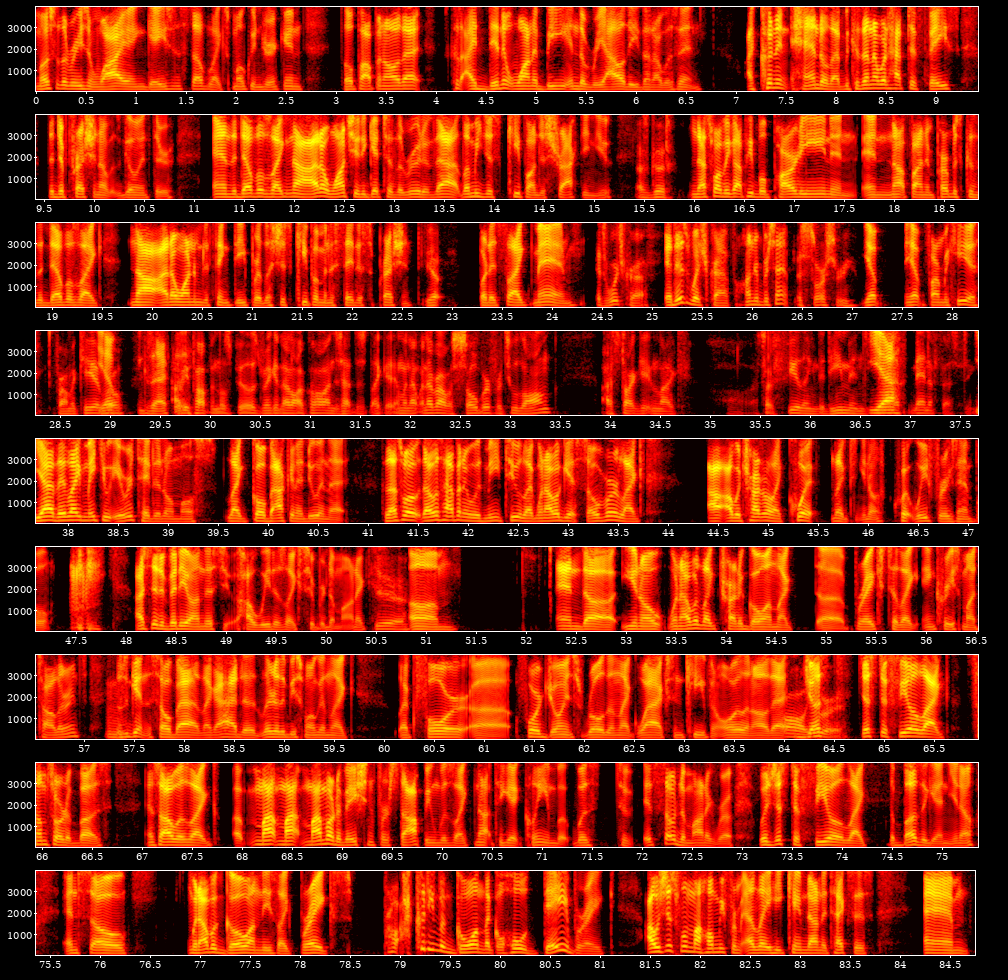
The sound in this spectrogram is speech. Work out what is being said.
most of the reason why I engaged in stuff like smoking, drinking, pill pop, and all that, is because I didn't want to be in the reality that I was in. I couldn't handle that because then I would have to face the depression I was going through. And the devil's like, nah, I don't want you to get to the root of that. Let me just keep on distracting you. That's good. And that's why we got people partying and, and not finding purpose because the devil's like, nah, I don't want him to think deeper. Let's just keep him in a state of suppression. Yep. But it's like, man, It's witchcraft. it is witchcraft, 100%. It's sorcery. Yep, yep, pharmakeia. Pharmakeia, yep, bro. Exactly. I'd be popping those pills, drinking that alcohol, and just had this like. And when I, whenever I was sober for too long, I'd start getting like, oh, I start feeling the demons. Yeah. manif- manifesting. Yeah, they like make you irritated almost. Like go back into doing that. 'Cause that's what that was happening with me too. Like when I would get sober, like I, I would try to like quit, like you know, quit weed for example. I just did a video on this how weed is like super demonic. Yeah. Um, and uh, you know, when I would like try to go on like uh breaks to like increase my tolerance, it was Mhm. getting so bad. Like I had to literally be smoking like like four uh four joints rolled in like wax and kief and oil and all that oh, just were, just to feel like some sort of buzz. And so I was like, uh, my, my my motivation for stopping was like not to get clean, but was to. It's so demonic, bro. Was just to feel like the buzz again, you know. And so when I would go on these like breaks, bro, I could even go on like a whole day break. I was just with my homie from LA. He came down to Texas, and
